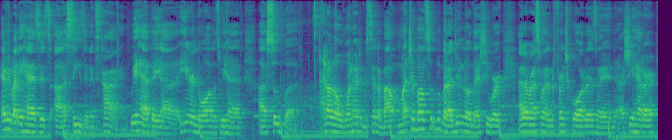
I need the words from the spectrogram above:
everybody has its uh, season, its time. We have a uh, here in New Orleans. We have uh, Super. I don't know 100% about much about Super, but I do know that she worked at a restaurant in the French Quarters, and uh, she had her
